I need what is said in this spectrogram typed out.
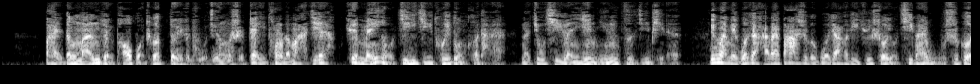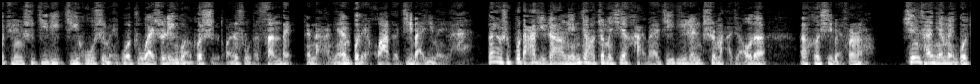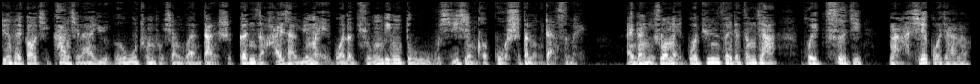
拜登满嘴跑火车，对着普京是这一通的骂街啊，却没有积极推动和谈。那究其原因，您自己品。另外，美国在海外八十个国家和地区设有七百五十个军事基地，几乎是美国驻外使领馆和使团数的三倍。这哪年不得花个几百亿美元？那要是不打几仗，您叫这么些海外基地人吃马嚼的，呃，喝西北风啊？新财年，美国军费高企，看起来与俄乌冲突相关，但是根子还在于美国的穷兵黩武习性和过时的冷战思维。哎，那你说美国军费的增加会刺激哪些国家呢？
